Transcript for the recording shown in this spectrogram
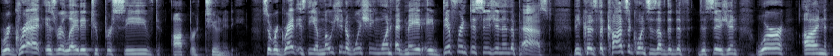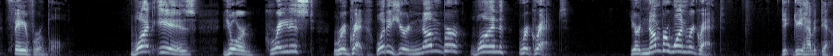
Regret is related to perceived opportunity. So regret is the emotion of wishing one had made a different decision in the past because the consequences of the de- decision were unfavorable. What is your greatest regret? What is your number one regret? Your number one regret. Do, do you have it down?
